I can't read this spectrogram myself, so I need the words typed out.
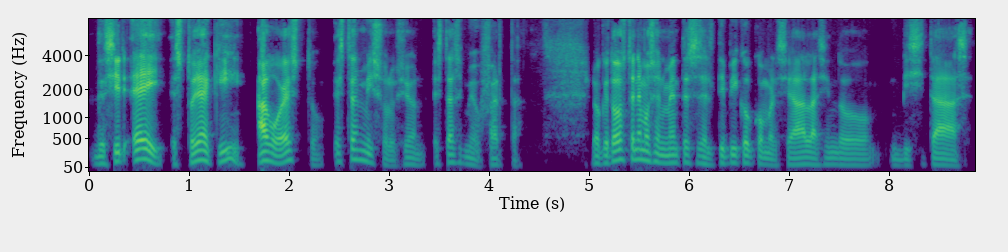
decir, hey, estoy aquí, hago esto, esta es mi solución, esta es mi oferta. Lo que todos tenemos en mente es el típico comercial haciendo visitas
